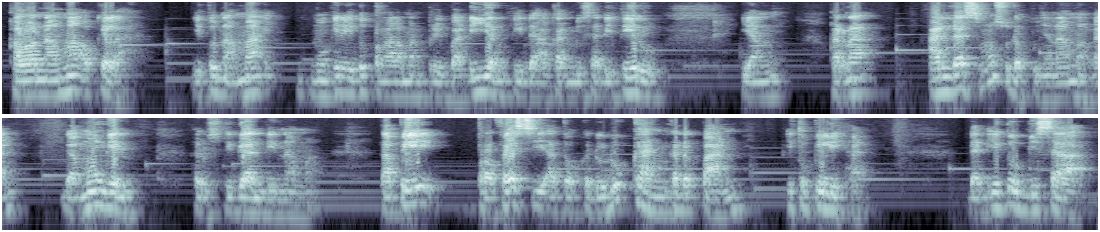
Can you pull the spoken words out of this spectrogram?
Kalau nama, oke okay lah. Itu nama, mungkin itu pengalaman pribadi yang tidak akan bisa ditiru yang karena Anda semua sudah punya nama kan, nggak mungkin harus diganti nama. Tapi profesi atau kedudukan ke depan itu pilihan. Dan itu bisa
